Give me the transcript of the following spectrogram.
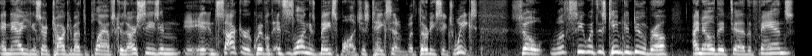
and now you can start talking about the playoffs because our season in soccer equivalent, it's as long as baseball. It just takes uh, 36 weeks. So we'll see what this team can do, bro. I know that uh, the fans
